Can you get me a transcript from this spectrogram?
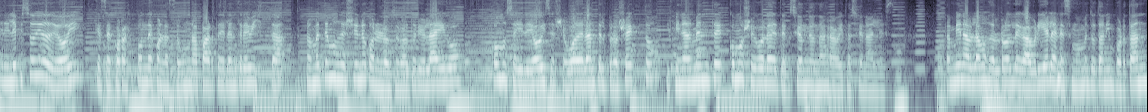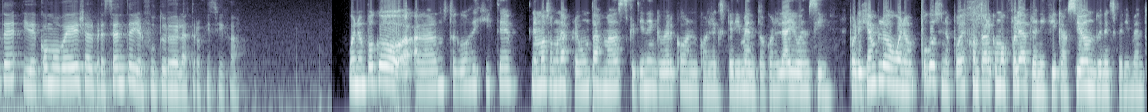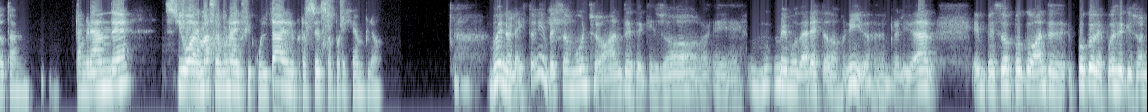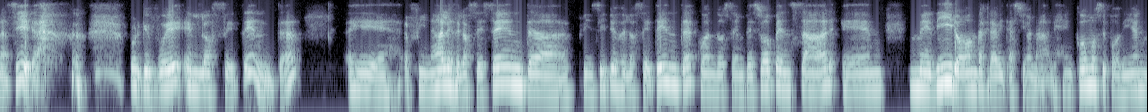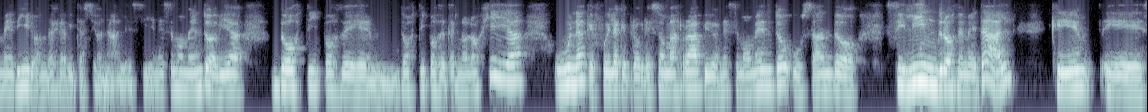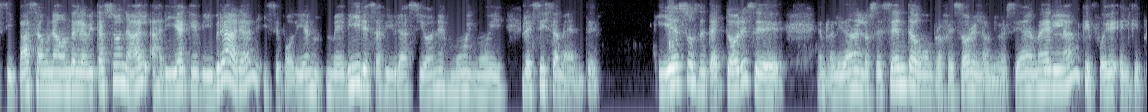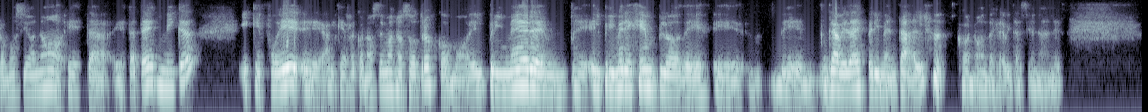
En el episodio de hoy, que se corresponde con la segunda parte de la entrevista, nos metemos de lleno con el Observatorio LIGO, cómo se ideó y se llevó adelante el proyecto y finalmente cómo llegó la detección de ondas gravitacionales. También hablamos del rol de Gabriela en ese momento tan importante y de cómo ve ella el presente y el futuro de la astrofísica. Bueno, un poco agarrando esto que vos dijiste, tenemos algunas preguntas más que tienen que ver con, el experimento, con el en sí. Por ejemplo, bueno, un poco si nos podés contar cómo fue la planificación de un experimento tan, tan grande, si hubo además alguna dificultad en el proceso, por ejemplo. Bueno, la historia empezó mucho antes de que yo eh, me mudara a Estados Unidos. En realidad empezó poco antes, poco después de que yo naciera, porque fue en los 70 eh, finales de los 60, principios de los 70, cuando se empezó a pensar en medir ondas gravitacionales, en cómo se podían medir ondas gravitacionales. Y en ese momento había dos tipos de, dos tipos de tecnología, una que fue la que progresó más rápido en ese momento, usando cilindros de metal, que eh, si pasa una onda gravitacional haría que vibraran y se podían medir esas vibraciones muy, muy precisamente. Y esos detectores, eh, en realidad en los 60 hubo un profesor en la Universidad de Maryland que fue el que promocionó esta, esta técnica y que fue eh, al que reconocemos nosotros como el primer, el primer ejemplo de, de gravedad experimental con ondas gravitacionales.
